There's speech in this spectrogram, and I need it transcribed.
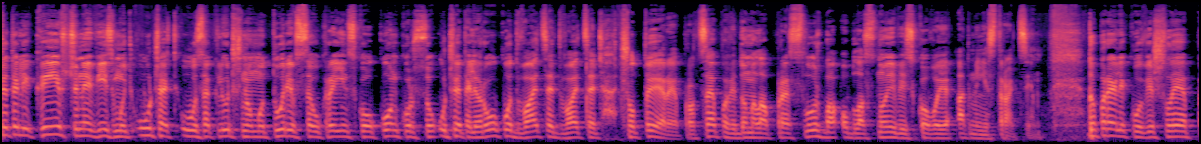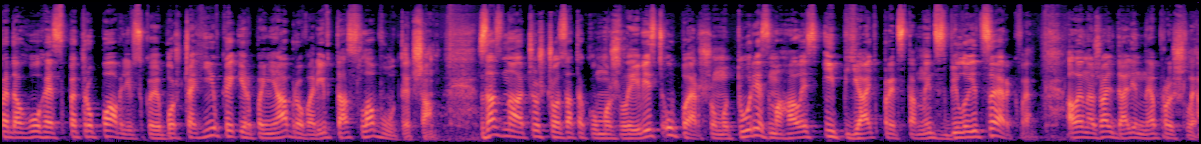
Вчителі Київщини візьмуть участь у заключному турі всеукраїнського конкурсу Учитель року 2024 Про це повідомила прес-служба обласної військової адміністрації. До переліку увійшли педагоги з Петропавлівської Борщагівки, Ірпеня, Броварів та Славутича. Зазначу, що за таку можливість у першому турі змагались і п'ять представниць з Білої церкви, але на жаль, далі не пройшли.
